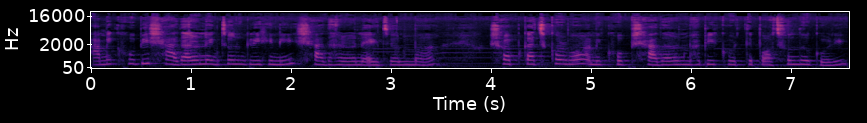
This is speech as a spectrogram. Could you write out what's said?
আমি খুবই সাধারণ একজন গৃহিণী, সাধারণ একজন মা। সব কাজকর্ম আমি খুব সাধারণভাবেই করতে পছন্দ করি।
